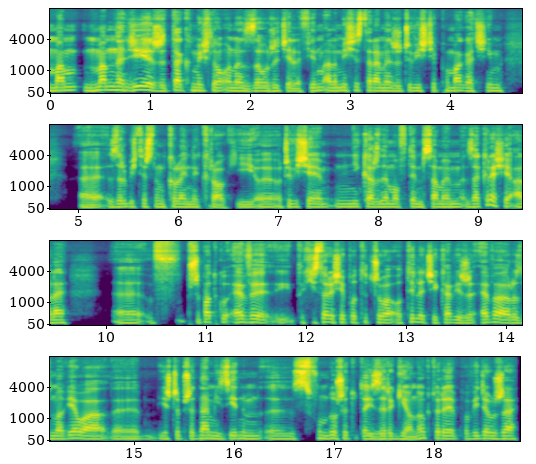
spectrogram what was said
mam, mam nadzieję, że tak myślą o nas założyciele firm, ale my się staramy rzeczywiście pomagać im e, zrobić też ten kolejny krok. I e, oczywiście nie każdemu w tym samym zakresie, ale w przypadku Ewy historia się potyczyła o tyle ciekawie, że Ewa rozmawiała e, jeszcze przed nami z jednym e, z funduszy tutaj z regionu, który powiedział, że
